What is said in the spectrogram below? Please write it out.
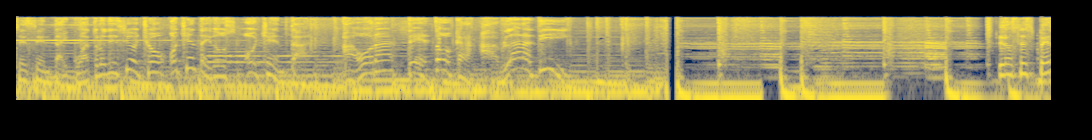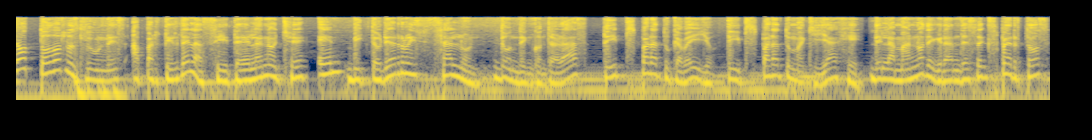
64 18 82 80. Ahora te toca hablar a ti. Los espero todos los lunes a partir de las 7 de la noche en Victoria Ruiz Salón, donde encontrarás para tu cabello, tips para tu maquillaje, de la mano de grandes expertos,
